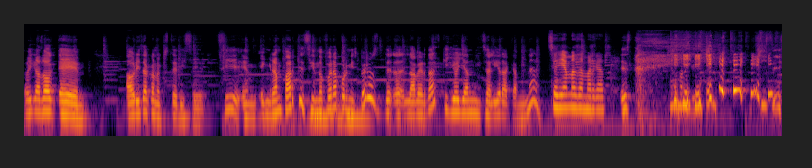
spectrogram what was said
Oiga, Doc, eh, ahorita con lo que usted dice, sí, en, en gran parte, si no fuera por mis perros, de- la, la verdad que yo ya ni saliera a caminar. Sería más amargado. Es, ¿Qué es?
